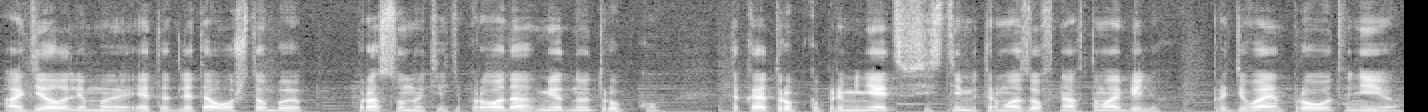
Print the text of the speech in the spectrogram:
А делали мы это для того, чтобы просунуть эти провода в медную трубку. Такая трубка применяется в системе тормозов на автомобилях. Продеваем провод в нее.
